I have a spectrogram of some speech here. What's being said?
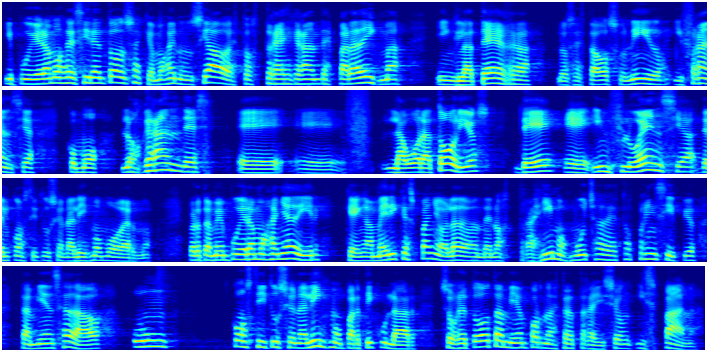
Y pudiéramos decir entonces que hemos enunciado estos tres grandes paradigmas, Inglaterra, los Estados Unidos y Francia, como los grandes eh, laboratorios de influencia del constitucionalismo moderno. Pero también pudiéramos añadir que en América Española, de donde nos trajimos muchos de estos principios, también se ha dado un constitucionalismo particular, sobre todo también por nuestra tradición hispana.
